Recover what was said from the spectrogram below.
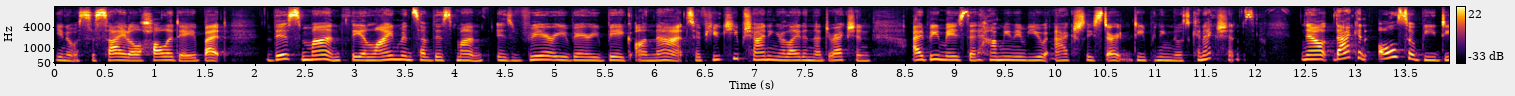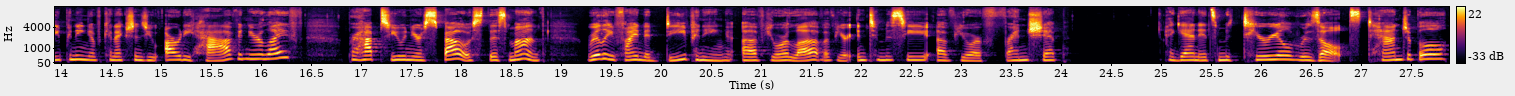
you know, societal holiday. But this month, the alignments of this month is very, very big on that. So if you keep shining your light in that direction, I'd be amazed at how many of you actually start deepening those connections. Now, that can also be deepening of connections you already have in your life. Perhaps you and your spouse this month really find a deepening of your love, of your intimacy, of your friendship. Again, it's material results, tangible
